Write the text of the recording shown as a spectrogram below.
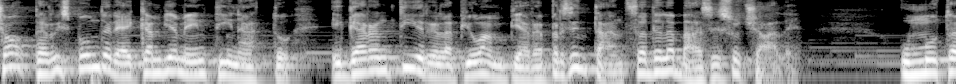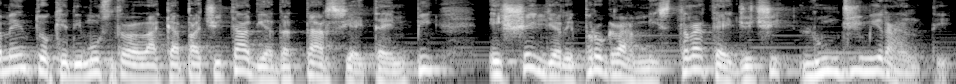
Ciò per rispondere ai cambiamenti in atto e garantire la più ampia rappresentanza della base sociale. Un mutamento che dimostra la capacità di adattarsi ai tempi e scegliere programmi strategici lungimiranti.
